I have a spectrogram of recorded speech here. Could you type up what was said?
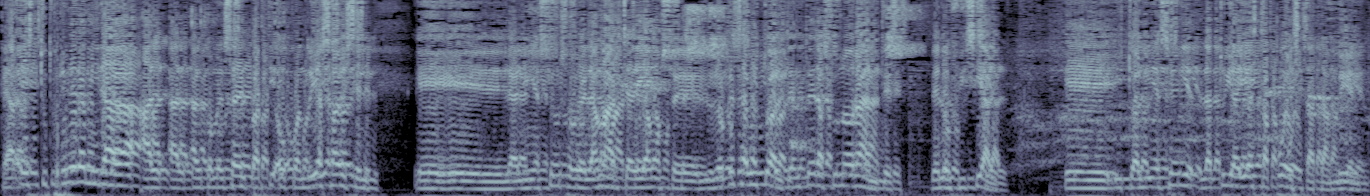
es tu primera mirada al, al, comenzar el partido, o cuando ya sabes el, eh, la alineación sobre la marcha, digamos, eh, lo que es habitual, te enteras una hora antes del oficial. Y tu alineación, la tuya ya está puesta también.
